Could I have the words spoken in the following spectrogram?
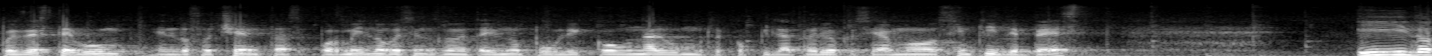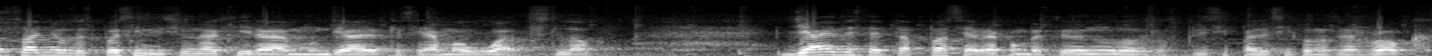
pues de este boom en los 80s, por 1991 publicó un álbum recopilatorio que se llamó Simply the Best. Y dos años después inició una gira mundial que se llamó What's Love. Ya en esta etapa se había convertido en uno de los principales iconos del rock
